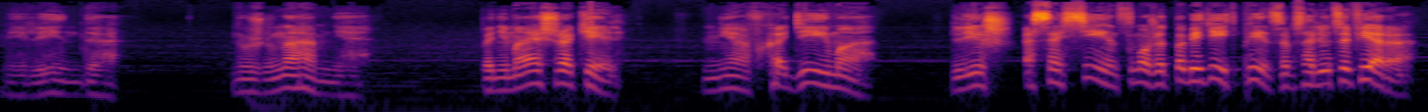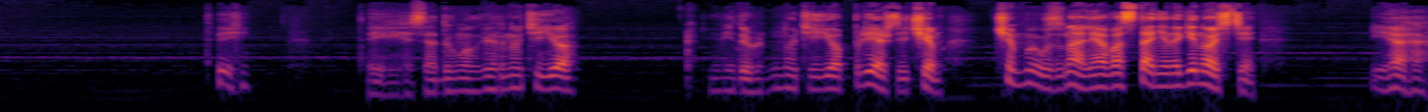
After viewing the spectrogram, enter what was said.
Мелинда нужна мне. Понимаешь, Ракель? Необходимо. Лишь ассасин сможет победить принцепса Люцифера. Ты... ты задумал вернуть ее... Вернуть ее прежде, чем... чем мы узнали о восстании на Гености. Я...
